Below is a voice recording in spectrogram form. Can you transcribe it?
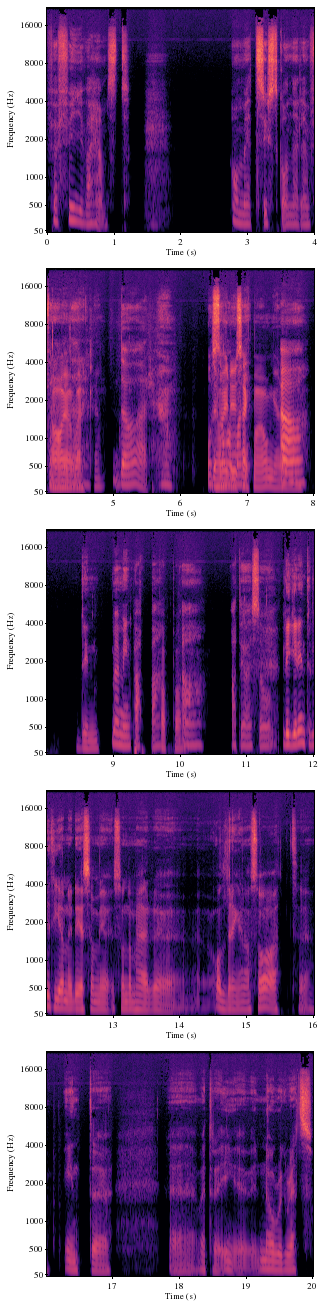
För fy vad hemskt. Om ett syskon eller en Ja, förälder ja, verkligen. dör. Och det har ju du sagt många gånger Ja, din med min pappa. pappa. Ja, att jag är så... Ligger det inte lite grann i det som, jag, som de här äh, åldringarna sa? Att eh, inte... eh, vad heter det? No regrets.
